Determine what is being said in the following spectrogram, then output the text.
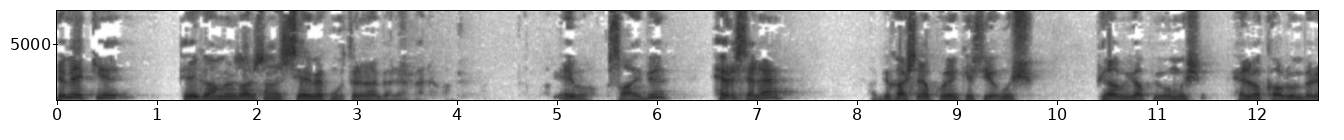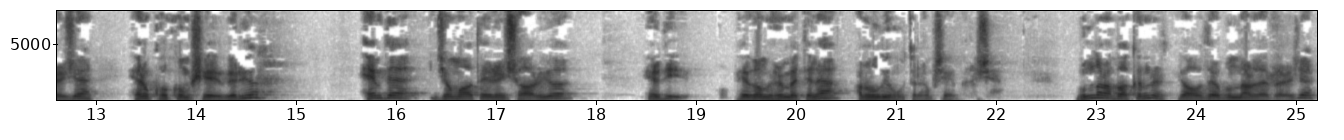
Demek ki Peygamberimiz Aleyhisselam'ı sevmek muhtemelen böyle böyle. Ev sahibi her sene birkaç tane koyun kesiyormuş, pilav yapıyormuş, helva kavrumu böylece hem komşuya veriyor, hem de cemaatlerini çağırıyor, evde peygamber hürmetine anılıyor muhtemelen bu şey böylece. Bunlara bakın, Yahudiler bunlarla böylece,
